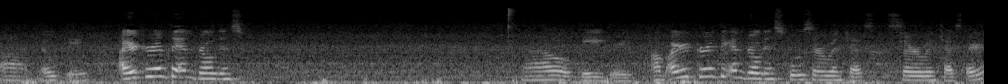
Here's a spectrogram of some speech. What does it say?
Um, okay. Are you currently enrolled in? Oh, okay, great. Um, are you currently enrolled in school, Sir Winchester? Sir Winchester?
